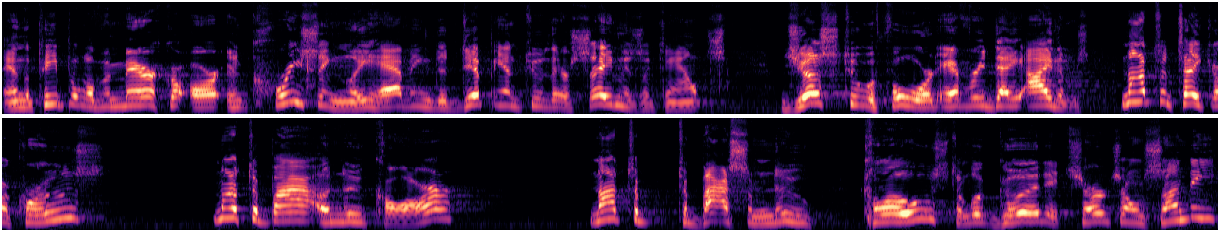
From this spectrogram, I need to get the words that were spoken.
and the people of America are increasingly having to dip into their savings accounts just to afford everyday items, not to take a cruise, not to buy a new car, not to, to buy some new clothes to look good at church on Sunday,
